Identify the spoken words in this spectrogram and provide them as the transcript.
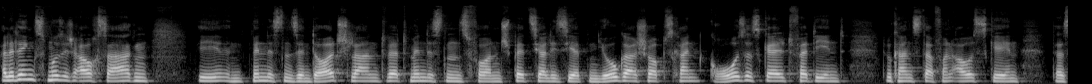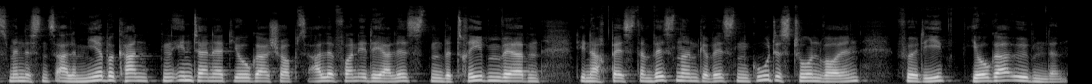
Allerdings muss ich auch sagen, die, mindestens in Deutschland wird mindestens von spezialisierten Yoga-Shops kein großes Geld verdient. Du kannst davon ausgehen, dass mindestens alle mir bekannten Internet-Yoga-Shops alle von Idealisten betrieben werden, die nach bestem Wissen und Gewissen Gutes tun wollen für die Yoga-Übenden.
